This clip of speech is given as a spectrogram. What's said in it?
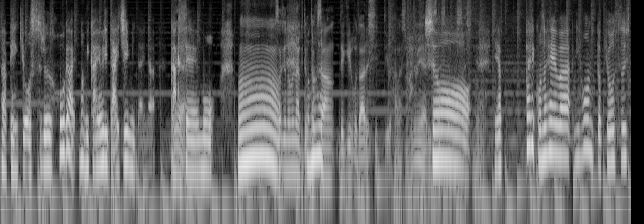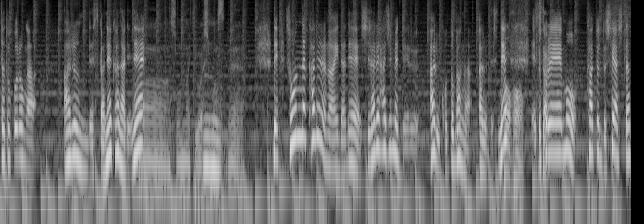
まあ、勉強する方が飲み会より大事みたいな学生も、うーん。お酒飲めなくてもたくさんできることあるしっていう話もねメアリーさんしてましたしねやっぱりこの辺は日本と共通したところがあるんですかねかなりね。ああそんな気はしますね、でそんな彼らの間で知られ始めているある言葉があるんですね。ほうほう。えっと、これもうカートゥーンとシェアした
